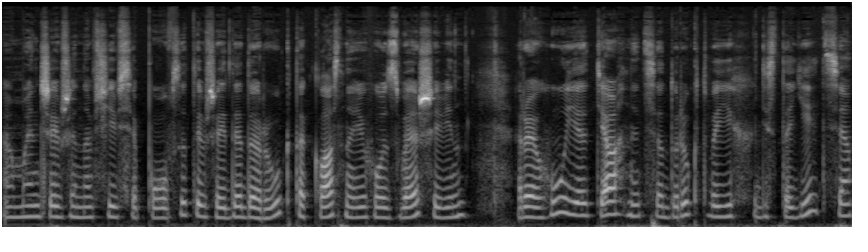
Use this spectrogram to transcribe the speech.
Менший вже навчився повзати, вже йде до рук, так класно його звеш, і він реагує, тягнеться, до рук твоїх дістається.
